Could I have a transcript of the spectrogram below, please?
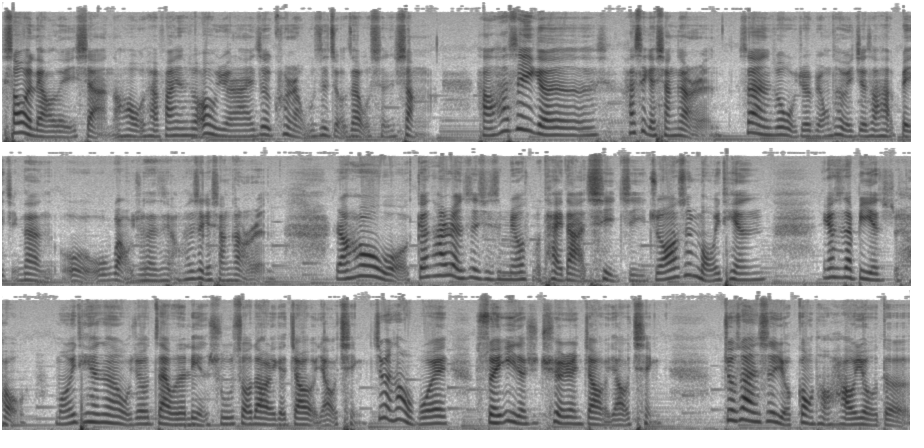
稍微聊了一下，然后我才发现说，哦，原来这个困扰不是只有在我身上啊。好，他是一个他是一个香港人，虽然说我觉得不用特别介绍他的背景，但我我不管，我就在讲，他是个香港人。然后我跟他认识其实没有什么太大的契机，主要是某一天，应该是在毕业之后。某一天呢，我就在我的脸书收到了一个交友邀请。基本上我不会随意的去确认交友邀请，就算是有共同好友的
